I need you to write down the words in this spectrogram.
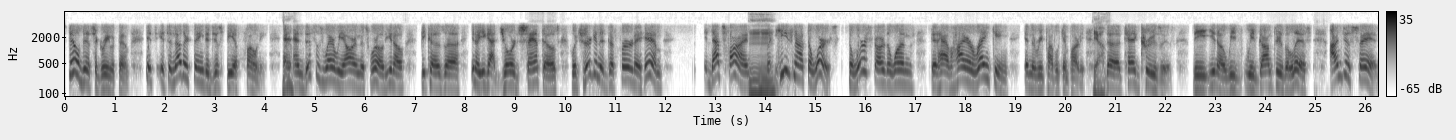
still disagree with them. It's it's another thing to just be a phony. And and this is where we are in this world, you know, because uh, you know, you got George Santos, which they're gonna defer to him. That's fine, Mhm. but he's not the worst. The worst are the ones that have higher ranking in the Republican Party. Yeah. The Ted Cruz's, the you know, we've we've gone through the list. I'm just saying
